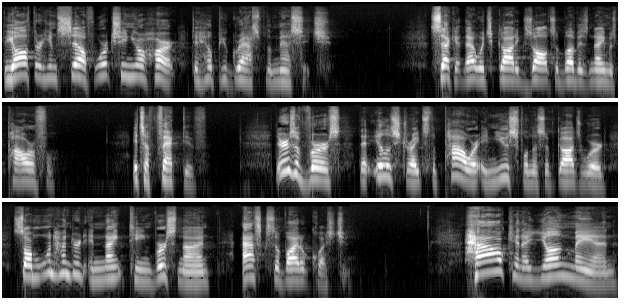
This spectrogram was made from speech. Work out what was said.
the author himself works in your heart to help you grasp the message. Second, that which God exalts above his name is powerful, it's effective. There is a verse that illustrates the power and usefulness of God's Word. Psalm 119, verse 9, asks a vital question How can a young man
